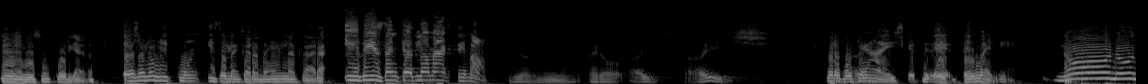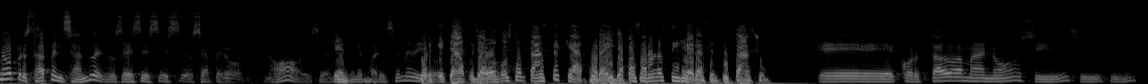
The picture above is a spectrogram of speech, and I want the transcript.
de bebés surcoreanos. Eso lo licúan y se lo encaraman en la cara y dicen que es lo máximo. Dios mío, pero, ay, ay. Pero ¿por qué, ay, que te, eh, te duele? No, no, no, pero estaba pensando eso, o sea, es, es- es- o sea, pero no, o sea, ¿Qué, me, parece medio Porque ya, ya vos nos contaste que por ahí ya pasaron las tijeras en tu caso. Eh, cortado a mano, sí, sí, sí.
